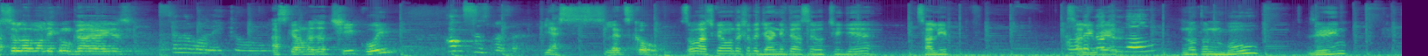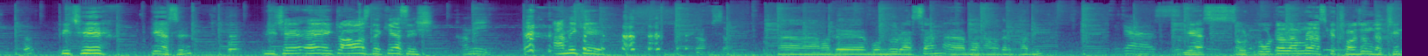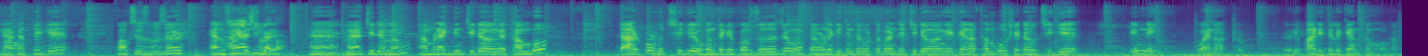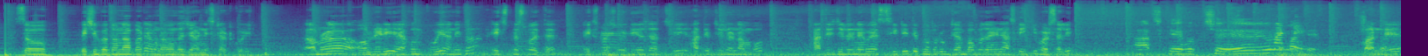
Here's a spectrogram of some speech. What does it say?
আসসালামু আলাইকুম গাইস আসসালামু আলাইকুম। আজকে আমরা যাচ্ছি কই? কক্সেস বাজার। ইয়েস লেটস গো সো আজকে আমাদের সাথে জার্নিতে আছে হচ্ছে গিয়ে নতুন বউ। নতুন বউ জেরিন। পিছে কে আছে? পিছে এই একটু আওয়াজ দে কে আছিস? আমি। আমি কে? রাফসান। হ্যাঁ, আমাদের বন্ধু রাফসান এবং আমাদের ভাবি। ইয়েস ইয়েস সো টোটাল আমরা আজকে ছয়জন যাচ্ছি ঢাকা থেকে। কক্সেস বাজার হ্যাঁ ভায়া চিটাগাং। আমরা একদিন চিটাগাং এ থামবো। তারপর হচ্ছে গিয়ে ওখান থেকে কক্সবাজার যাব। আপনারা অনেকে চিন্তা করতে পারেন যে চিটাগাং এ কেন থামবো সেটা হচ্ছে গিয়ে এমনি ওয়াই নট যদি পারি তাহলে কেন থামবো না? সো বেশি কথা না পারে আমরা আমাদের জার্নি স্টার্ট করি। আমরা অলরেডি এখন কই আনিকা এক্সপ্রেস ওয়েতে এক্সপ্রেস ওয়ে দিয়ে যাচ্ছি হাতির জিলে নামবো। হাতির জিলে নেমে সিটিতে কতটুকু জ্যাম পাবো জানি না। আজকে কি পার্সালি আজকে হচ্ছে মানডে মানডে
